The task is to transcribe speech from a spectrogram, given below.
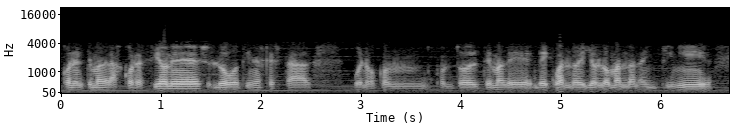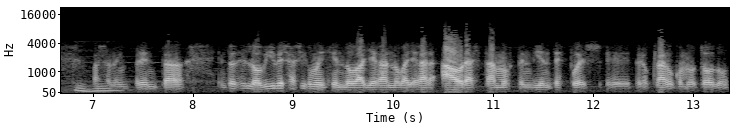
con el tema de las correcciones, luego tienes que estar bueno, con, con todo el tema de, de, cuando ellos lo mandan a imprimir, pasan a imprenta, entonces lo vives así como diciendo va a llegar, no va a llegar, ahora estamos pendientes, pues, eh, pero claro, como todo,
